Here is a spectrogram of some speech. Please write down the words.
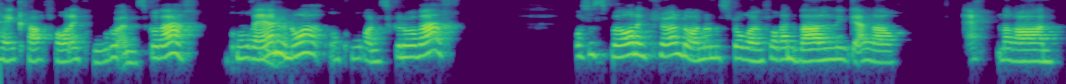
helt klart for deg hvor du ønsker å være. Hvor er du nå, og hvor ønsker du å være? Og så spør deg sjøl, da, når du står overfor en valg eller et eller annet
